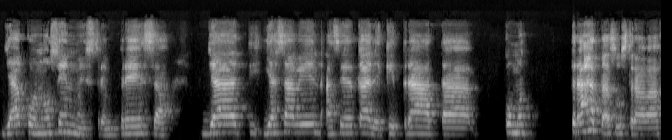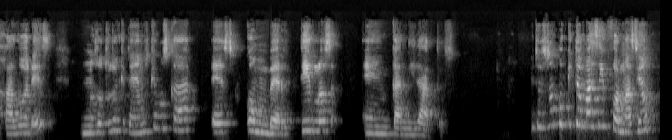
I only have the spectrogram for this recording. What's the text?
ya conocen nuestra empresa, ya, ya saben acerca de qué trata, cómo trata a sus trabajadores, nosotros lo que tenemos que buscar es convertirlos en candidatos. Entonces, un poquito más de información.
